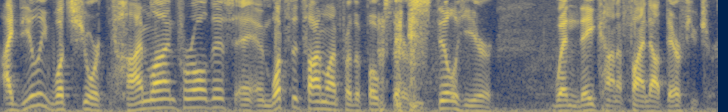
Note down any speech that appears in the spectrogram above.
Ideally, what's your timeline for all this? And what's the timeline for the folks that are still here when they kind of find out their future?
